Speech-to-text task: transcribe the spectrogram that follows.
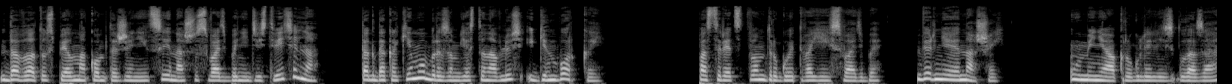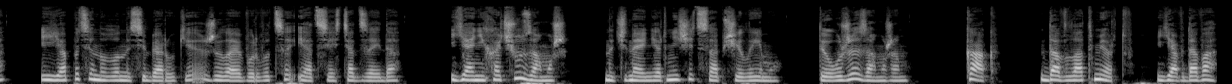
Да Влад успел на ком-то жениться, и наша свадьба недействительна? Тогда каким образом я становлюсь Игенборгкой? Посредством другой твоей свадьбы. Вернее, нашей. У меня округлились глаза, и я потянула на себя руки, желая вырваться и отсесть от Зейда. «Я не хочу замуж», — начиная нервничать, сообщила ему. «Ты уже замужем». «Как?» «Да Влад мертв. Я вдова».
